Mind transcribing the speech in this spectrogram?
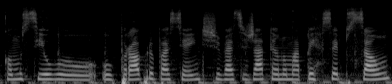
como se o, o próprio paciente estivesse já tendo uma percepção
